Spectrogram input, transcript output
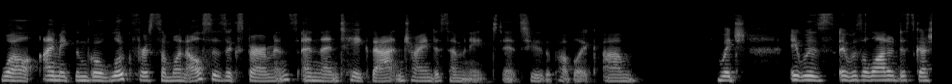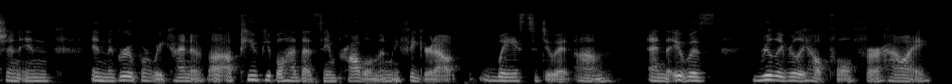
Well, I make them go look for someone else's experiments and then take that and try and disseminate it to the public. Um, which it was it was a lot of discussion in in the group where we kind of uh, a few people had that same problem and we figured out ways to do it. Um, and it was really really helpful for how I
